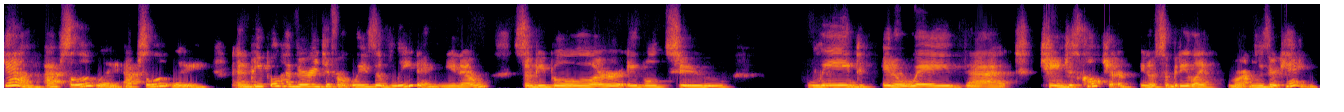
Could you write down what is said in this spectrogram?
Yeah absolutely absolutely. And people have very different ways of leading you know? Some people are able to lead in a way that changes culture. You know, somebody like Martin Luther King.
